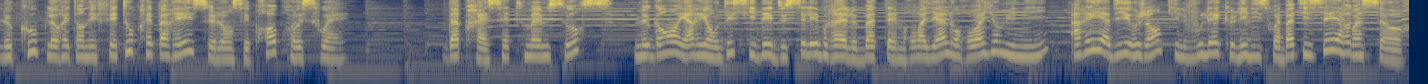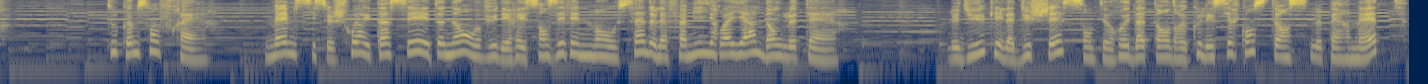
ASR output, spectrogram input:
Le couple aurait en effet tout préparé selon ses propres souhaits. D'après cette même source, Meghan et Harry ont décidé de célébrer le baptême royal au Royaume-Uni. Harry a dit aux gens qu'il voulait que Lily soit baptisée à Windsor. Tout comme son frère. Même si ce choix est assez étonnant au vu des récents événements au sein de la famille royale d'Angleterre. Le duc et la duchesse sont heureux d'attendre que les circonstances le permettent,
